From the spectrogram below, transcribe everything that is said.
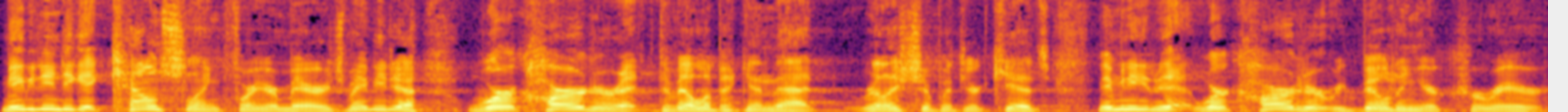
Maybe you need to get counseling for your marriage. Maybe you need to work harder at developing in that relationship with your kids. Maybe you need to work harder at rebuilding your career.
